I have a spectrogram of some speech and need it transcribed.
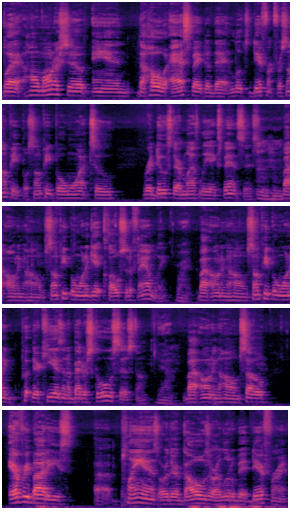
but home ownership and the whole aspect of that looks different for some people. Some people want to reduce their monthly expenses by owning a home. Some people want to get closer to family Right. by owning a home. Some people want to put their kids in a better school system Yeah. by owning a home. So everybody's uh, plans or their goals are a little bit different.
